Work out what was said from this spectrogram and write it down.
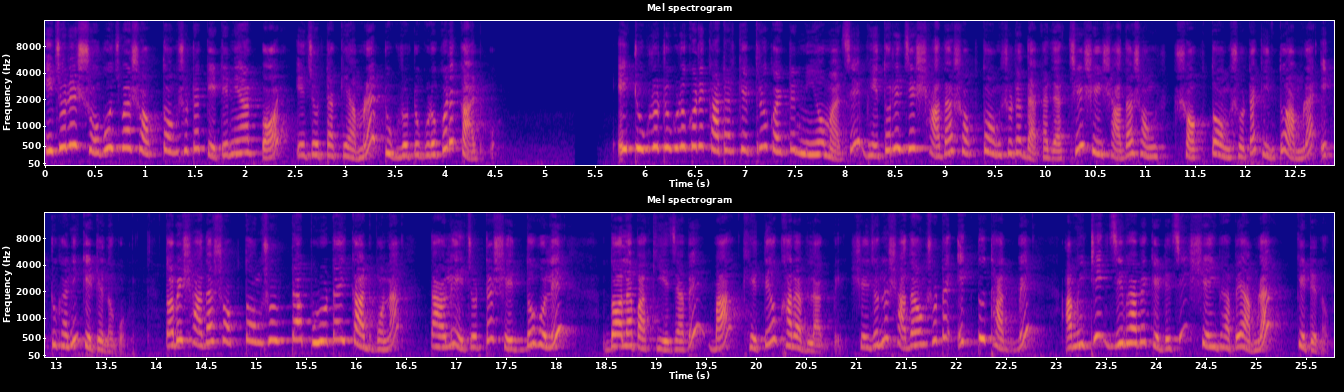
এঁচড়ের সবুজ বা শক্ত অংশটা কেটে নেওয়ার পর এঁচড়টাকে আমরা টুকরো টুকরো করে কাটবো। এই টুকরো টুকরো করে কাটার ক্ষেত্রেও কয়েকটা নিয়ম আছে। ভেতরে যে সাদা শক্ত অংশটা দেখা যাচ্ছে, সেই সাদা শক্ত অংশটা কিন্তু আমরা একটুখানি কেটে নেব। তবে সাদা শক্ত অংশটা পুরোটাই কাটবো না, তাহলে এঁচড়টা সেদ্ধ হলে দলা পাকিয়ে যাবে বা খেতেও খারাপ লাগবে। সেই জন্য সাদা অংশটা একটু থাকবে, আমি ঠিক যেভাবে কেটেছি সেইভাবে আমরা কেটে নেব।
